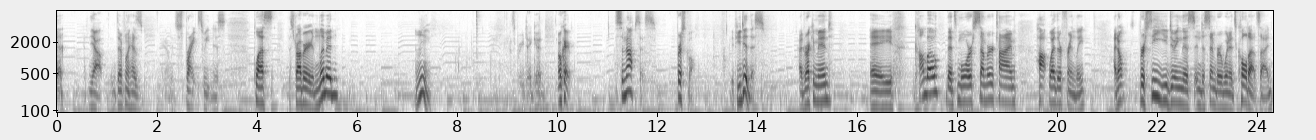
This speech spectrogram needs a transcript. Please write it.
yeah, definitely has you know, Sprite sweetness. Plus the strawberry and lemon. Mmm. That's pretty dang good. Okay, synopsis. First of all, if you did this, I'd recommend a combo that's more summertime, hot weather friendly. I don't foresee you doing this in December when it's cold outside.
